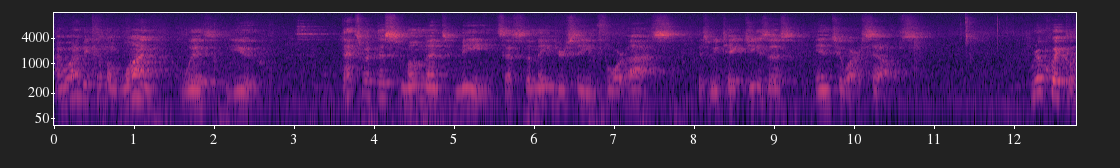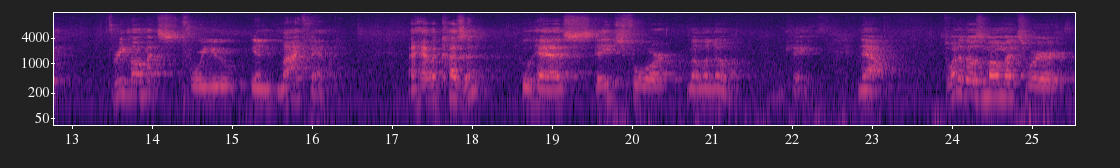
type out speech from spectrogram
I want to become a one with you. That's what this moment means. That's the manger scene for us as we take Jesus into ourselves. Real quickly, three moments for you in my family. I have a cousin who has stage four melanoma. Okay? Now, it's one of those moments where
